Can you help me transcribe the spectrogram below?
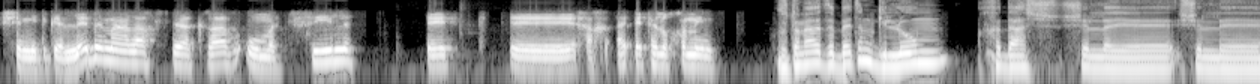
שמתגלה במהלך שדה הקרב, הוא מציל את, אה, את הלוחמים. זאת אומרת, זה בעצם גילום חדש של, אה, של, אה,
